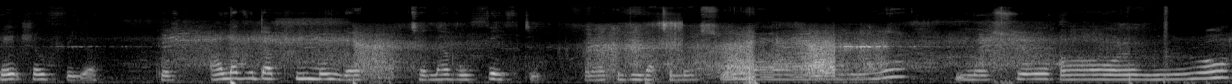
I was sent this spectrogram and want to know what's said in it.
can't show fear because I leveled up Kumonga to level 50 and I can do that to Masuha. Masuha.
